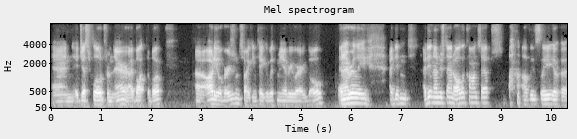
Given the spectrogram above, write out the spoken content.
and it just flowed from there. I bought the book, uh, audio version, so I can take it with me everywhere I go. And I really, I didn't, I didn't understand all the concepts. Obviously, uh,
